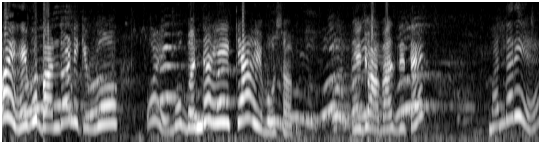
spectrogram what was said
ओए है वो बंदर नहीं कि वो ओए वो बंदर है क्या है वो सब? ये जो आवाज़ देता है। बंदर ही है।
